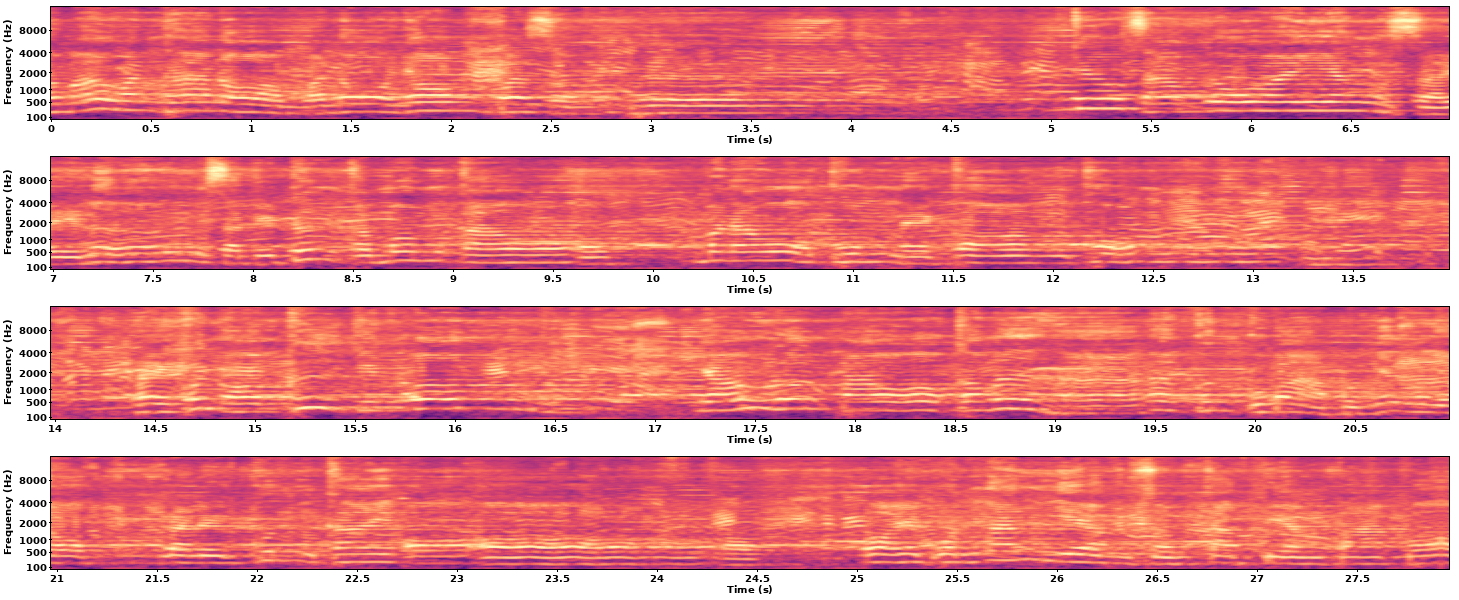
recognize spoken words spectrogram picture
ขมาวันทานอมมโนยมผสมเพลิงเจ้าสามรวยยังใส่เลิงสติทั้งกระมอมเก่ามะนาวคุมในกองคมให้คนออกคือกินอกย้ำลงเป่าเข้ามาหาคุณกูบ้าผมยังยกระลึกคุณใครออกคอยผลงานเยี่ยมสมกับเตียมปากบอ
